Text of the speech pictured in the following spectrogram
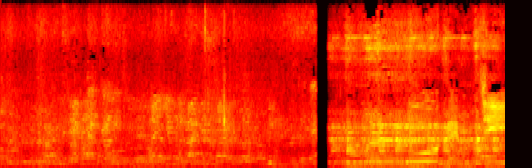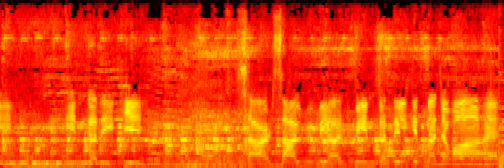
देखिए। साठ साल में भी आज भी इनका दिल कितना जवान है।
